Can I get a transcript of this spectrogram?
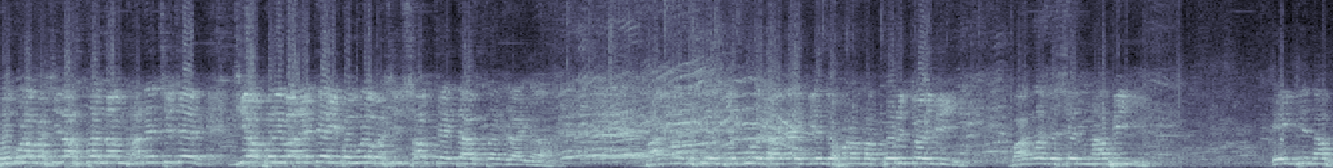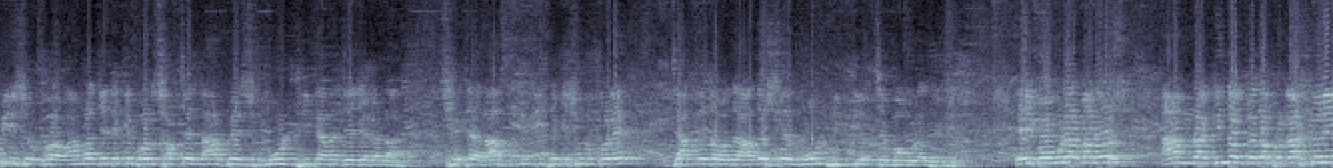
বগুড়াবাসীর আস্থার নাম ধানের শীষের জিয়া পরিবার এটাই বগুড়াবাসীর সবচাইতে আস্থার জায়গা। বাংলাদেশের যে কোনো জায়গায় গিয়ে যখন আমরা পরিচয় দিই, বাংলাদেশের নাভি, এই যে নাভি আমরা যেটাকে বলি সবচেয়ে নার্ভের মূল ঠিকানা যে জায়গাটা, সেটা রাজনীতি থেকে শুরু করে জাতীয়তাবাদের আদর্শের মূল ভিত্তি হচ্ছে বগুড়া থেকে। এই বগুড়ার মানুষ, আমরা কৃতজ্ঞতা প্রকাশ করি।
